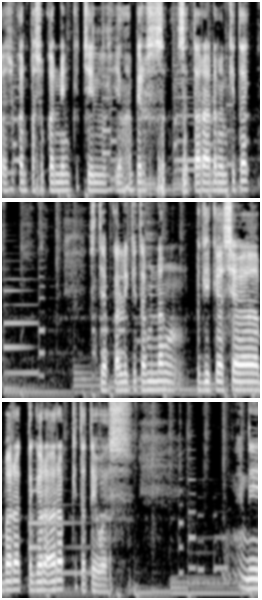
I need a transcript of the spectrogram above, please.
pasukan-pasukan yang kecil yang hampir setara dengan kita setiap kali kita menang pergi ke Asia Barat negara Arab kita tewas. Ini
